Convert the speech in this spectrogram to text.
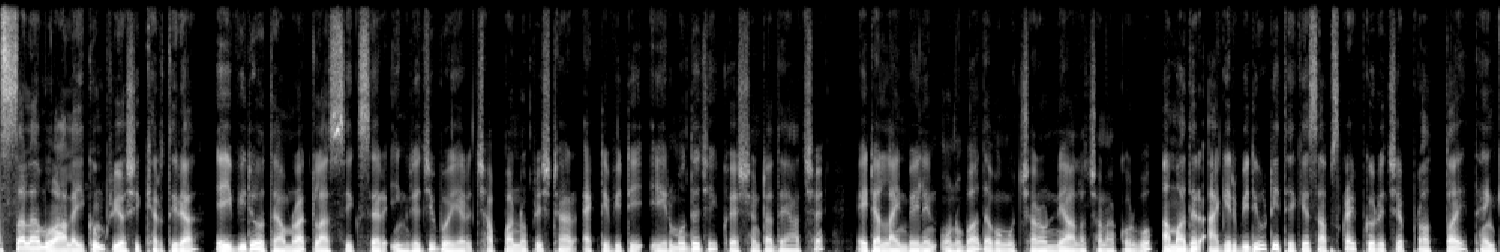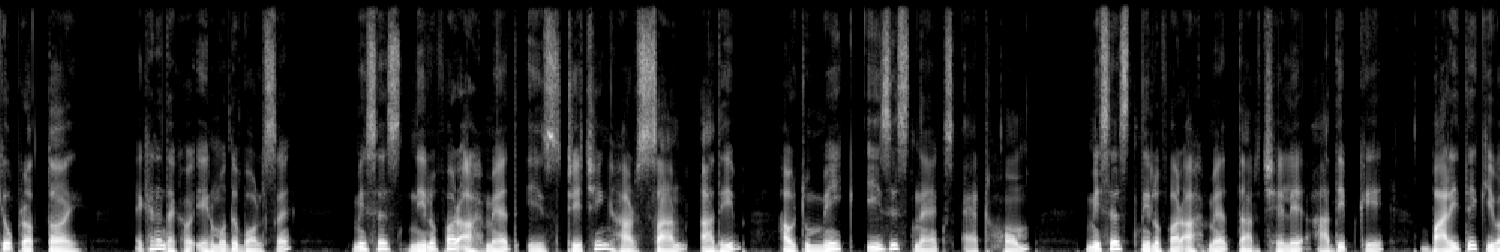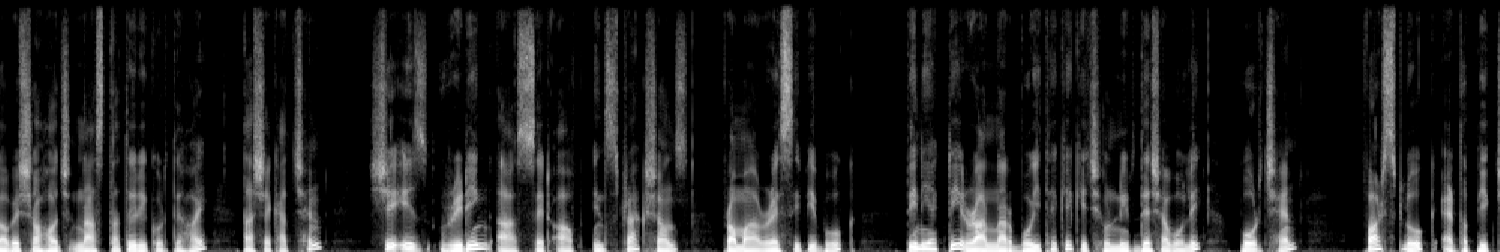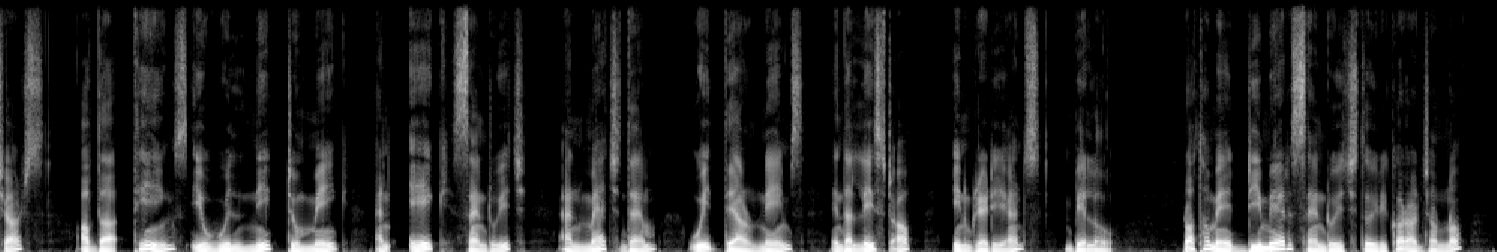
আসসালামু আলাইকুম, প্রিয় শিক্ষার্থীরা। এই ভিডিওতে আমরা ক্লাস সিক্সের ইংরেজি বইয়ের ছাপ্পান্ন পৃষ্ঠার অ্যাক্টিভিটি এর মধ্যে যে কোয়েশ্চেনটা দেয়া আছে, এটা লাইন বাই লাইন অনুবাদ এবং উচ্চারণ নিয়ে আলোচনা করব। আমাদের আগের ভিডিওটি থেকে সাবস্ক্রাইব করেছে প্রত্যয়। থ্যাংক ইউ প্রত্যয়। এখানে দেখো, এর মধ্যে বলছে Mrs Nilofar Ahmed is teaching her son Adib how to make easy snacks at home Mrs Nilofar Ahmed তার ছেলে আদিবকে বাড়িতে কীভাবে সহজ নাস্তা তৈরি করতে হয় তা শেখাচ্ছেন। She is reading a set of instructions from a recipe book তিনি একটি রান্নার বই থেকে কিছু নির্দেশাবলী পড়ছেন। First look at the pictures of the things you will need to make an egg sandwich and match them with their names in the list of ingredients below. প্রথমে ডিমের স্যান্ডউইচ তৈরি করার জন্য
